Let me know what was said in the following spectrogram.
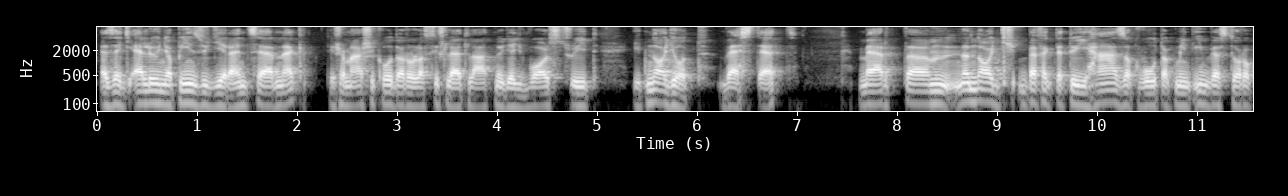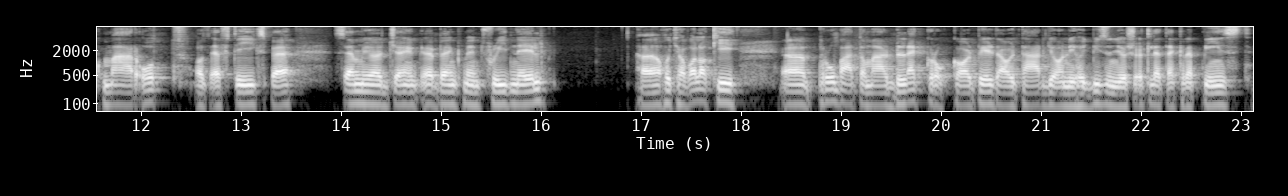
ez egy előny a pénzügyi rendszernek, és a másik oldalról azt is lehet látni, hogy egy Wall Street itt nagyot vesztett, mert um, nagy befektetői házak voltak, mint investorok már ott az FTX-be, Samuel Bankman-Friednél, uh, hogyha valaki próbálta már BlackRock-kal például tárgyalni, hogy bizonyos ötletekre pénzt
